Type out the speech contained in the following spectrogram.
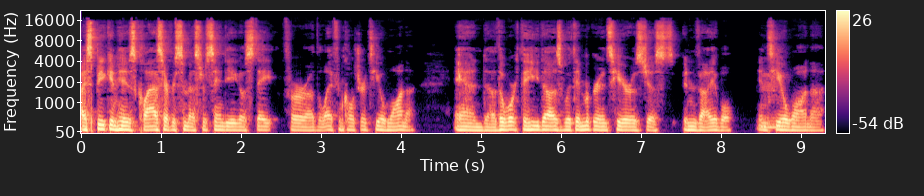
I speak in his class every semester at San Diego State for uh, the life and culture of Tijuana. And uh, the work that he does with immigrants here is just invaluable in Mhm. Tijuana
